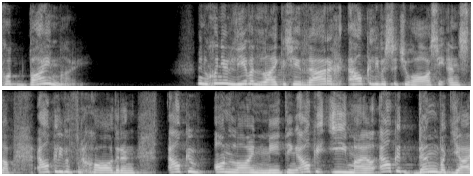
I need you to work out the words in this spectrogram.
God by my. En hoe gaan jou lewe lyk as jy regtig elke liewe situasie instap, elke liewe vergadering, elke online meeting, elke e-mail, elke ding wat jy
